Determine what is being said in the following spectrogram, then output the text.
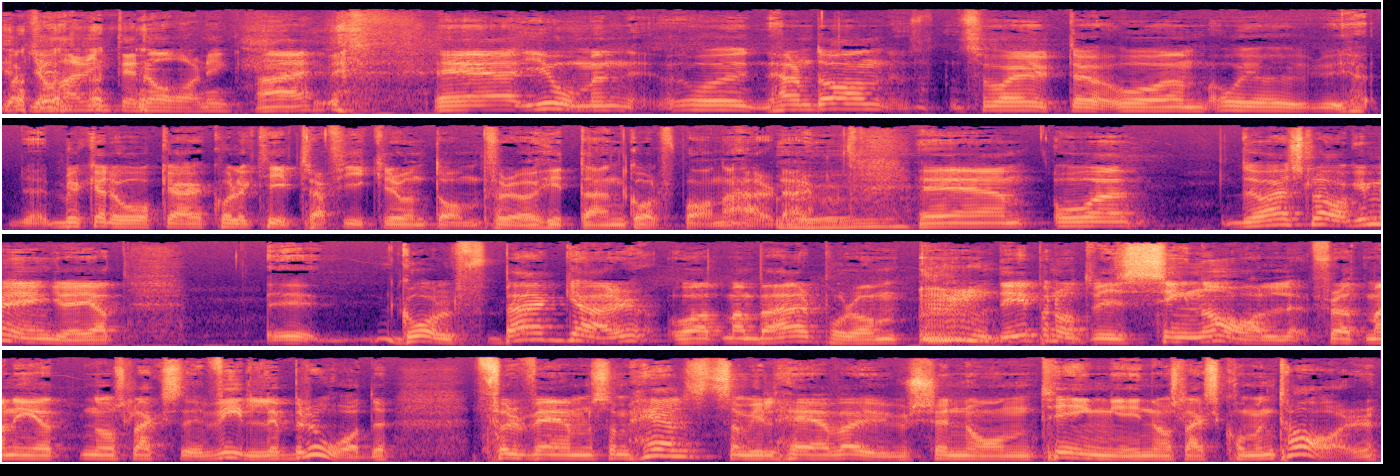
Jag har inte en aning. nej. Eh, jo, men och häromdagen så var jag ute och, och jag brukade åka kollektivtrafik runt om för att hitta en golfbana här och där. Eh, och då har jag slagit mig en grej att eh, golfbaggar och att man bär på dem, det är på något vis signal för att man är någon slags villebråd för vem som helst som vill häva ur sig någonting i någon slags kommentar.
